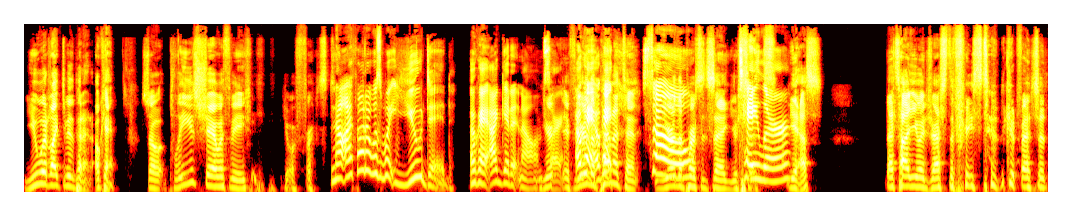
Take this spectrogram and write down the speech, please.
You would like to be the penitent. Okay, so please share with me your first. No, I thought it was what you did. Okay, I get it now. I'm You're- sorry. If you're okay, the okay. penitent, you're the person saying your Taylor- Yes, that's how you address the priest in confession.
